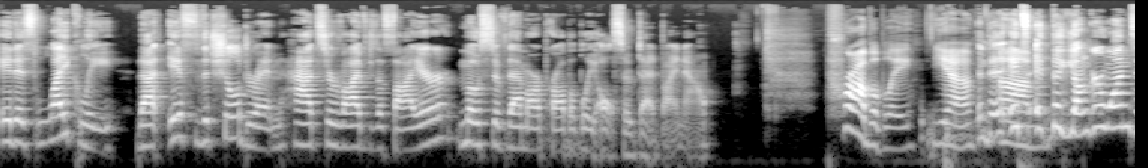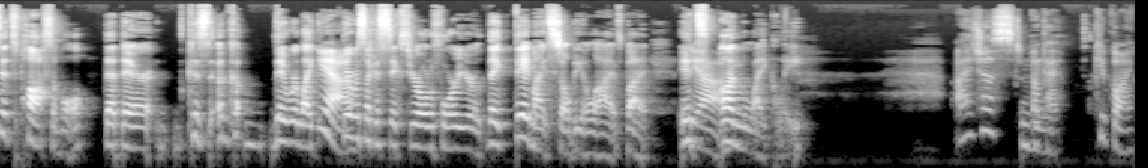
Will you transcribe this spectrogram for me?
it is likely that if the children had survived the fire, most of them are probably also dead by now. Probably. Yeah. And the, Um, it's it, the younger ones. It's possible that they're because they were like Yeah. there was like a six year old, a four year old. They they might still be alive, but it's Yeah. unlikely. I just Mhm. okay. Keep going.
